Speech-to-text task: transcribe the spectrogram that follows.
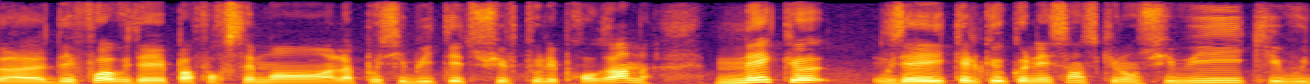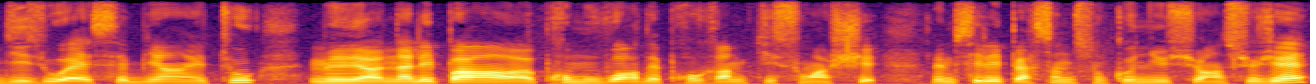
euh, des fois, vous n'avez pas forcément la possibilité de suivre tous les programmes, mais que vous avez quelques connaissances qui l'ont suivi, qui vous disent ouais c'est bien et tout, mais euh, n'allez pas euh, promouvoir des programmes qui sont hachés. Même si les personnes sont connues sur un sujet,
